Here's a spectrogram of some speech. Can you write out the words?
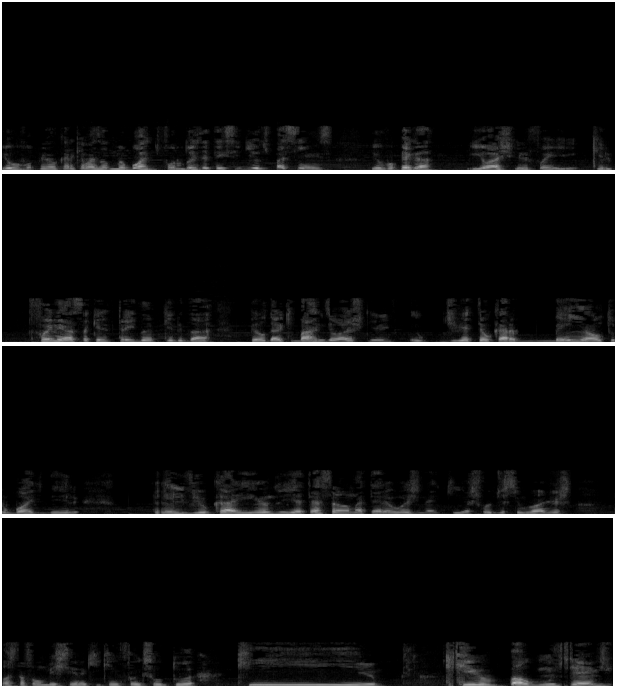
eu vou pegar o cara que é mais alto do meu board, foram dois DTs seguidos, paciência, eu vou pegar. E eu acho que ele foi, que ele foi nessa, aquele trade-up que ele dá pelo Derek Barnes, eu acho que ele, eu devia ter o cara bem alto no board dele, ele viu caindo, e até saiu uma matéria hoje, né, que acho que foi o Justin Rogers, posso estar falando besteira aqui quem foi que soltou, que que alguns GMs,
